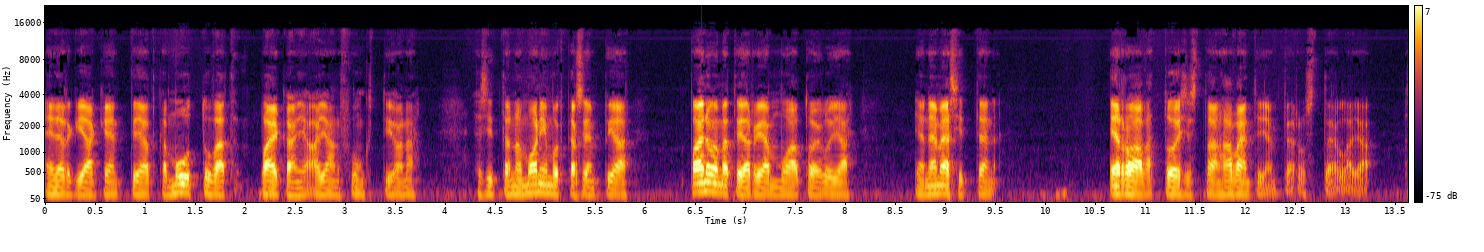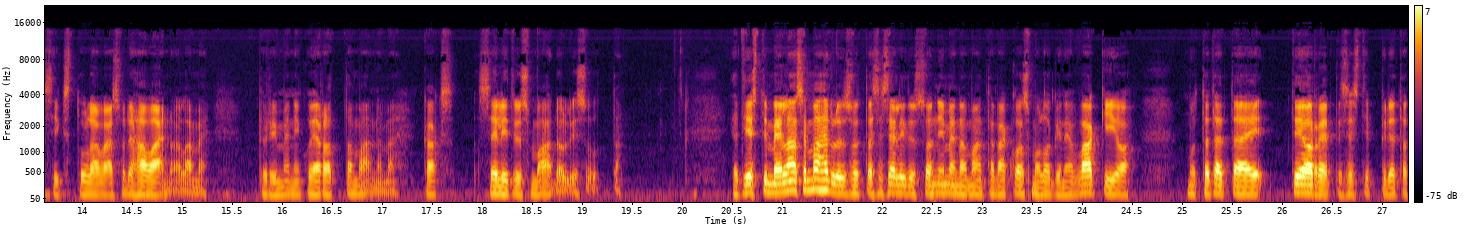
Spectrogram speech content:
energiakenttiä, jotka muuttuvat paikan ja ajan funktiona. Ja sitten on monimutkaisempia painovoimateorian muotoiluja, ja nämä sitten eroavat toisistaan havaintojen perusteella, ja siksi tulevaisuuden havainnoilla me pyrimme niin kuin erottamaan nämä kaksi selitysmahdollisuutta. Ja tietysti meillä on se mahdollisuus, että se selitys on nimenomaan tämä kosmologinen vakio, mutta tätä ei teoreettisesti pidetä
